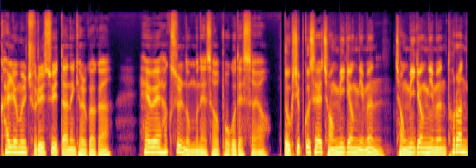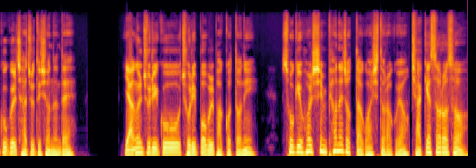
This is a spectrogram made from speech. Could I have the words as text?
칼륨을 줄일 수 있다는 결과가 해외 학술 논문에서 보고됐어요. 69세 정미경님은 정미경님은 토란국을 자주 드셨는데 양을 줄이고 조리법을 바꿨더니 속이 훨씬 편해졌다고 하시더라고요. 작게 썰어서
